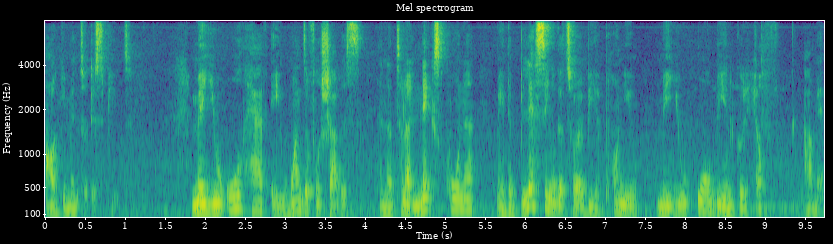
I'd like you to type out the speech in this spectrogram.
argument or dispute. May you all have a wonderful Shabbos, and until our next corner, may the blessing of the Torah be upon you. May you all be in good health. Amen.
